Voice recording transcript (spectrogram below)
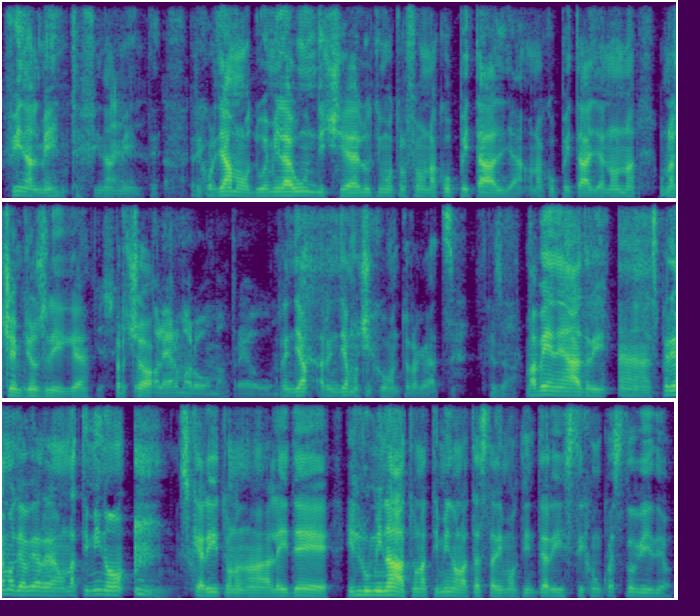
Finalmente, finalmente. Eh, Ricordiamolo, 2011 è l'ultimo trofeo, una Coppa Italia, una Coppa Italia, non una Champions League. Eh. Sì, Perciò Palermo a Roma 3 a 1. Rendiamo, rendiamoci conto, ragazzi. Esatto. Va bene Adri, eh, speriamo di aver un attimino schiarito una, le idee, illuminato un attimino la testa di molti interisti con questo video.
